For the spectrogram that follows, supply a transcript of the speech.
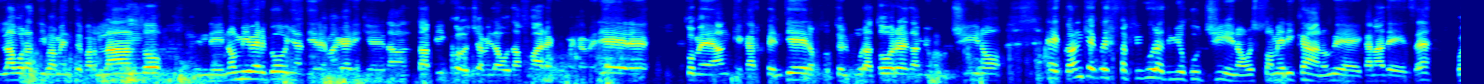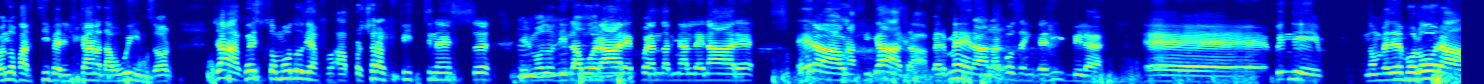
lavorativamente parlando. Quindi non mi vergogno a dire magari che da, da, piccolo già mi davo da fare come cameriere, come anche carpentiere, ho fatto il muratore da mio cugino. Ecco, anche questa figura di mio cugino, questo americano, lui è canadese, quando partì per il Canada a Windsor, già questo modo di aff- approcciare al fitness, il modo di lavorare e poi andarmi a allenare, era una figata, per me era una cosa incredibile. E quindi non vedevo l'ora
